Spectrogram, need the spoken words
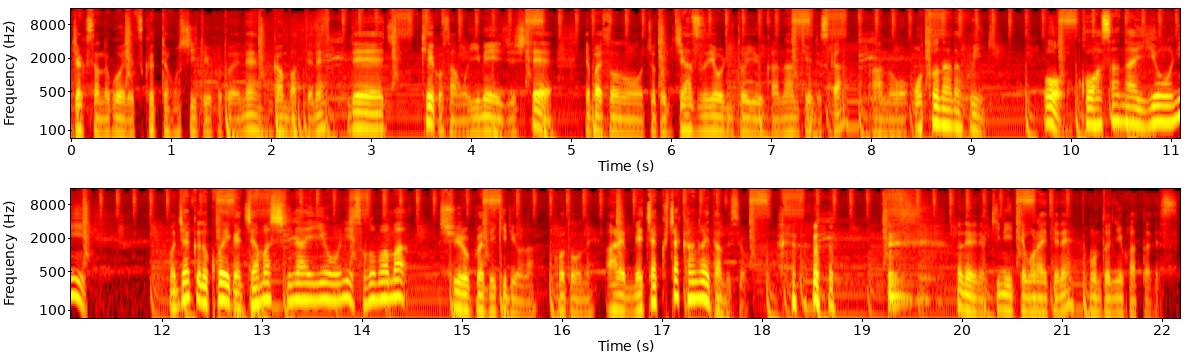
ジャックさんの声で作ってほしいということでね頑張ってね。で恵子さんをイメージしてやっぱりそのちょっとジャズ寄りというかなんていうんですか？あの大人な雰囲気を壊さないようにジャックの声が邪魔しないようにそのまま収録ができるようなことをねあれめちゃくちゃ考えたんですよ。でも気に入ってもらえてね本当に良かったです。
